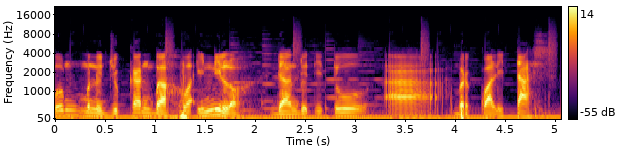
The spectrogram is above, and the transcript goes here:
pun menunjukkan bahwa ini loh dangdut itu uh, berkualitas.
